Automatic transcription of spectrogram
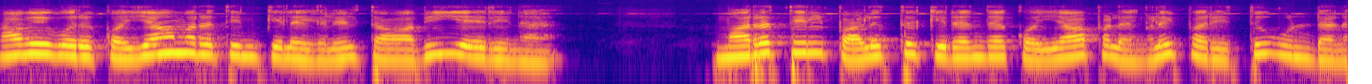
அவை ஒரு கொய்யா மரத்தின் கிளைகளில் தாவி ஏறின. மரத்தில் பழுத்து கிடந்த கொய்யாப்பழங்களை பறித்து உண்டன.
